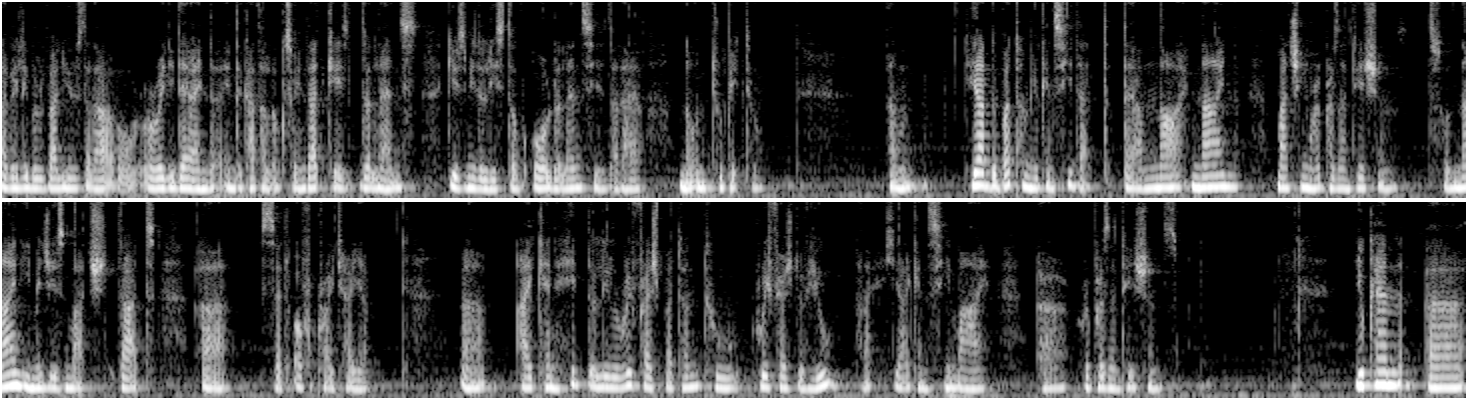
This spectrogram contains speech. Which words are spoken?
available values that are already there in the, in the catalog. So in that case, the lens gives me the list of all the lenses that are known to Peakto. Um, here at the bottom, you can see that there are nine, nine matching representations. So nine images match that uh, set of criteria. Uh, I can hit the little refresh button to refresh the view. And here I can see my uh, representations. You can uh,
